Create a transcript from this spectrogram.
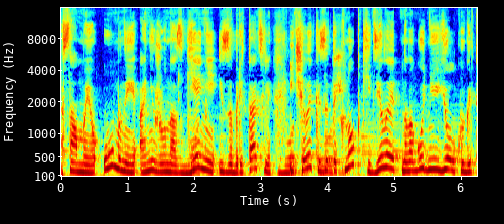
самые умные, они же у нас гении, изобретатели. и Вот человек из этой ложь. кнопки делает новогоднюю елку и говорит,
